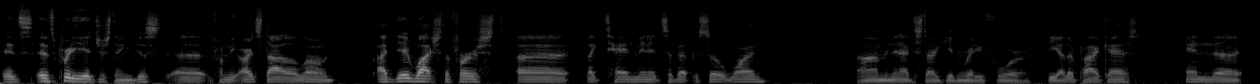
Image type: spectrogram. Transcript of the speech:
it's it's pretty interesting just uh, from the art style alone. I did watch the first uh, like ten minutes of episode one, um, and then I had to start getting ready for the other podcast. And the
